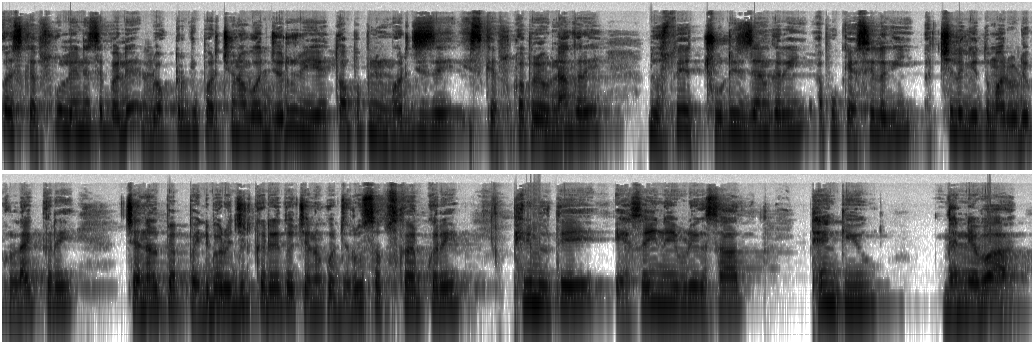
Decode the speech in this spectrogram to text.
और इस कैप्सूल लेने से पहले डॉक्टर की परिचय होना बहुत ज़रूरी है तो आप अपनी मर्ज़ी से इस कैप्सूल का प्रयोग ना करें। दोस्तों, ये छोटी सी जानकारी आपको कैसी लगी, अच्छी लगी तो हमारी वीडियो को लाइक करें। चैनल पर पहली बार विज़िट करें तो चैनल को ज़रूर सब्सक्राइब करें। फिर मिलते हैं ऐसे ही नई वीडियो के साथ। थैंक यू धन्यवाद।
